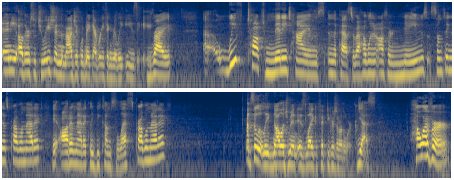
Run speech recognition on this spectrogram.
any other situation the magic would make everything really easy. Right. Uh, we've talked many times in the past about how when an author names something that's problematic, it automatically becomes less problematic. Absolutely, acknowledgement is like fifty percent of the work. Yes. However,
